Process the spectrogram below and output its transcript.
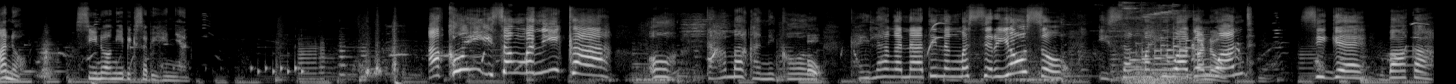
Ano? Sino ang ibig sabihin yan? Ako'y isang manika! Oh, tama ka, Nicole. Kailangan natin ng mas seryoso. Isang mahiwagang Ano? wand? Sige, baka.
